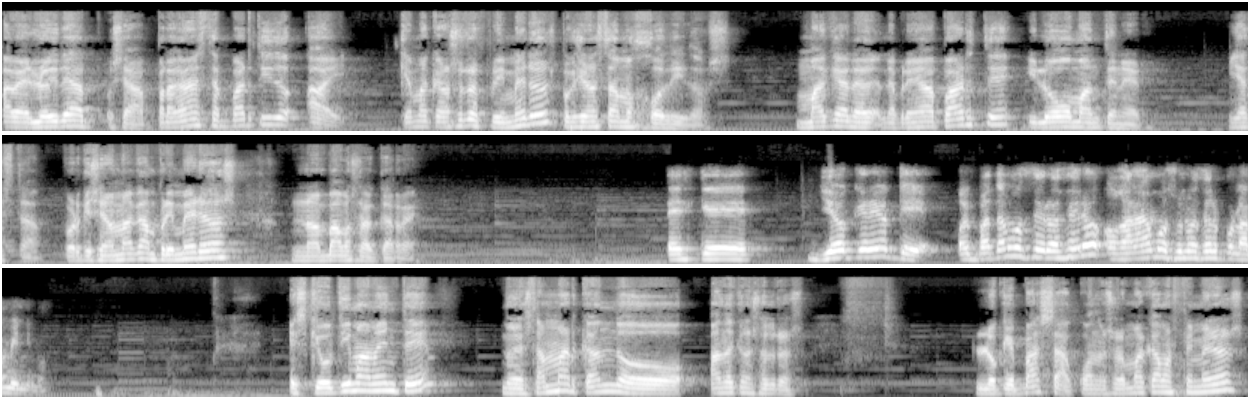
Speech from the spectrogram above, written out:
a ver, lo ideal, o sea, para ganar este partido hay que marcar nosotros primeros porque si no estamos jodidos. Marca la, la primera parte y luego mantener. Ya está. Porque si nos marcan primeros, nos vamos al carré. Es que yo creo que o empatamos 0-0 o ganamos 1-0 por la mínima. Es que últimamente nos están marcando antes que nosotros. Lo que pasa cuando nosotros marcamos primeros,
